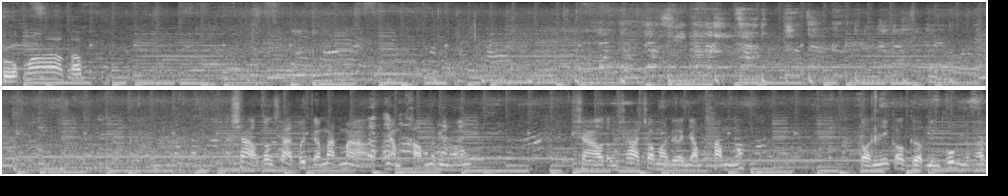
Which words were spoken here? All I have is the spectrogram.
ถูกมากครับชาวต่างชาติพิ่งกันมากมากๆยำคำนะพี่น้อง ชาวต่างชาติชอบมาเดินยำค่ำเนาะตอนนี้ก็เกือบหนึ่งทุ่มนะครับ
